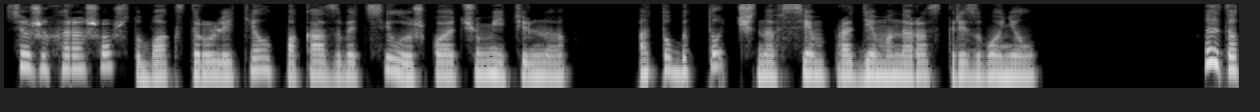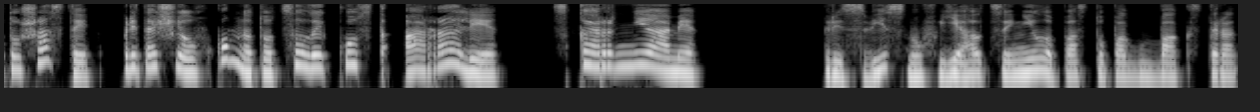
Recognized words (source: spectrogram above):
Все же хорошо, что Бакстер улетел показывать силушку очумительную, а то бы точно всем про демона растрезвонил. Этот ушастый притащил в комнату целый куст оралии с корнями. Присвистнув, я оценила поступок Бакстера.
